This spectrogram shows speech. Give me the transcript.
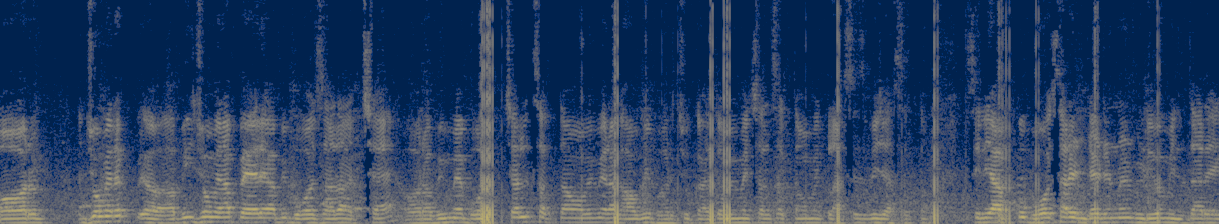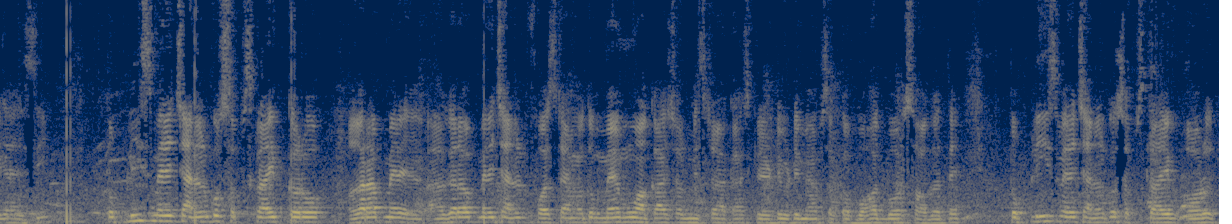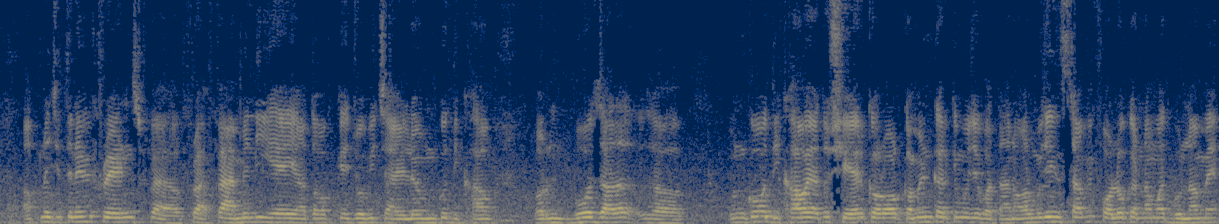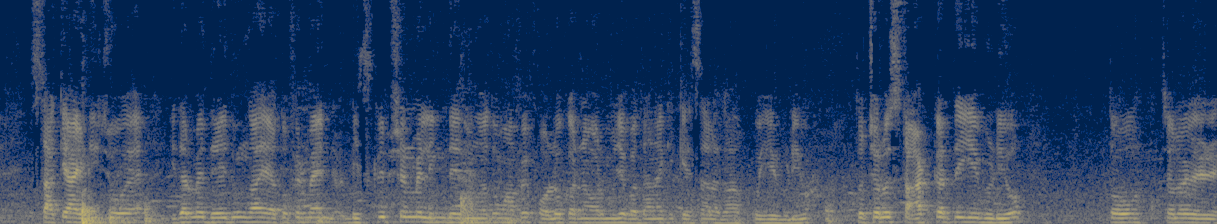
और जो मेरे, अभी जो मेरा पैर है, अभी बहुत ज़्यादा अच्छा है और अभी मैं बहुत, चल सकता हूँ, अभी मेरा घाव भी भर चुका है तो अभी मैं चल सकता हूँ, मैं क्लासेस भी जा सकता हूँ। इसलिए आपको बहुत सारे इंटरटेनमेंट वीडियो मिलता रहेगा ऐसी। तो प्लीज़ मेरे चैनल को सब्सक्राइब करो। अगर आप मेरे, अगर आप मेरे चैनल फ़र्स्ट टाइम हो तो मैं हूँ आकाश और मिस्टर आकाश क्रिएटिविटी में आप सबका बहुत बहुत स्वागत है। तो प्लीज़ मेरे चैनल को सब्सक्राइब और अपने जितने भी फ्रेंड्स फैमिली है, या तो आपके जो भी चाइल्ड है, उनको दिखाओ। और बहुत ज़्यादा उनको दिखाओ या तो शेयर करो और कमेंट करके मुझे बताना। और मुझे इंस्टा पे फॉलो करना मत भूलना। मैं इंस्टा के आईडी जो है, इधर मैं दे दूँगा या तो फिर मैं डिस्क्रिप्शन में लिंक दे दूँगा तो वहाँ पे फॉलो करना और मुझे बताना कि कैसा लगा आपको ये वीडियो तो चलो स्टार्ट करते ये वीडियो तो चलो ले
